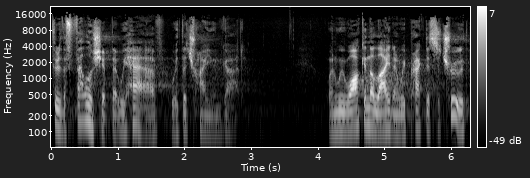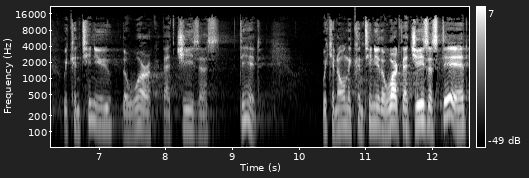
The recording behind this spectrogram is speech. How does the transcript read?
through the fellowship that we have with the triune God. When we walk in the light and we practice the truth, we continue the work that Jesus did. We can only continue the work that Jesus did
